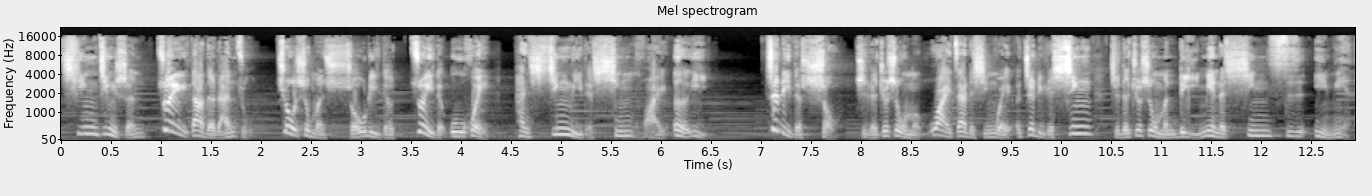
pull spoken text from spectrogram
亲近神最大的拦阻，就是我们手里的罪的污秽和心里的心怀恶意。这里的手指的就是我们外在的行为，而这里的心指的就是我们里面的心思意念。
